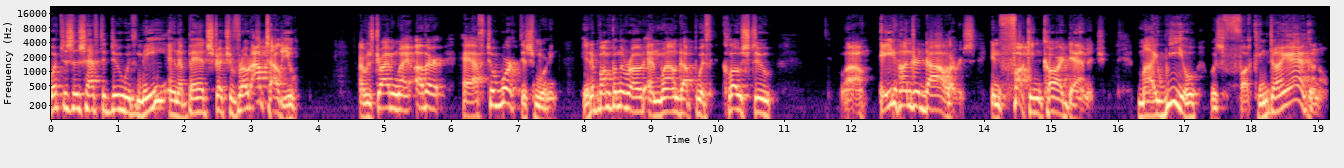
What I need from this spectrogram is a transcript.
What does this have to do with me and a bad stretch of road? I'll tell you. I was driving my other half to work this morning, hit a bump in the road, and wound up with close to Wow. $800 in fucking car damage. My wheel was fucking diagonal.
